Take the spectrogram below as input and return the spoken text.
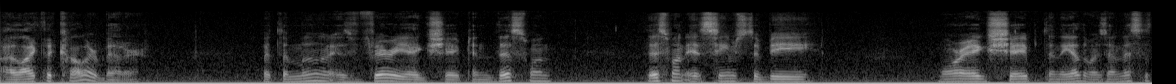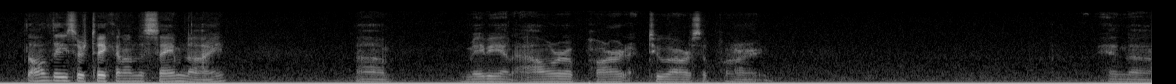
I like the color better. But the moon is very egg shaped and this one this one it seems to be more egg shaped than the other ones. And this is all these are taken on the same night um, maybe an hour apart two hours apart and uh,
